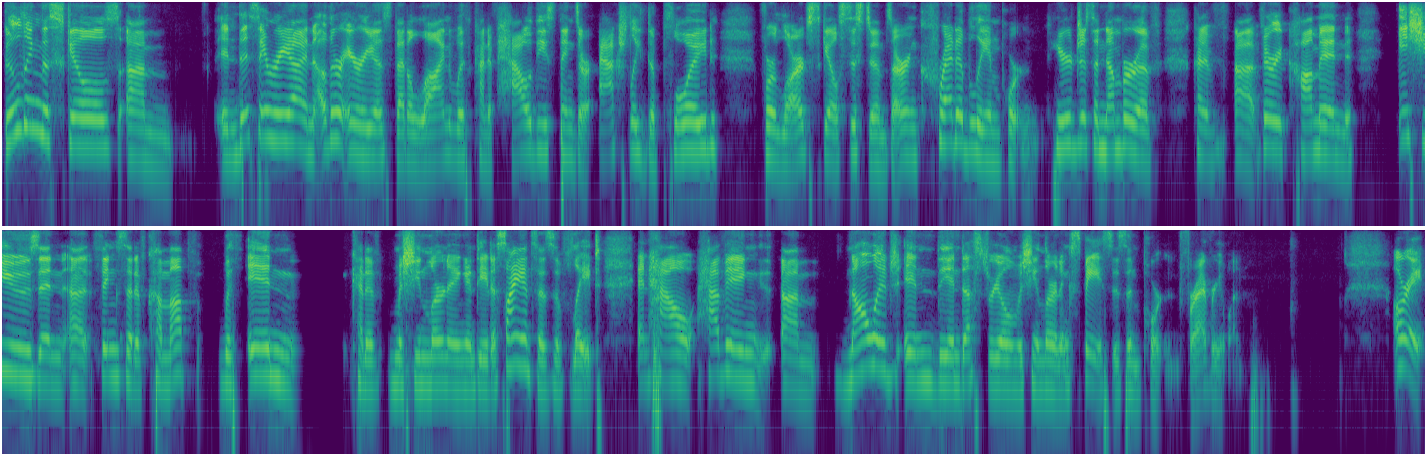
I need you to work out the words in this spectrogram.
building the skills um, in this area and other areas that align with kind of how these things are actually deployed for large scale systems are incredibly important. Here are just a number of kind of uh, very common issues and uh, things that have come up within kind of machine learning and data science as of late, and how having um, knowledge in the industrial machine learning space is important for everyone. All right,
